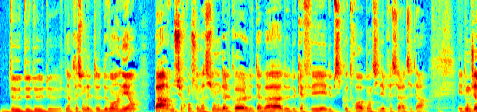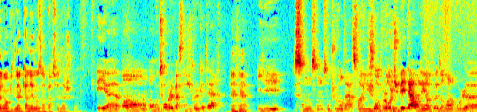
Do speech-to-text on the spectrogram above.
de, de, de, de l'impression d'être devant un néant par une surconsommation d'alcool, de tabac, de, café, de psychotropes, d'antidépresseurs, etc. Et donc j'avais envie de l'incarner dans un personnage. Quoi. Et euh, en, retour, le personnage du colocataire, mhm. euh, il est son, son, plus grand artiste. Enfin, il joue un peu le rôle du bêta, on est un peu dans un rôle euh,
